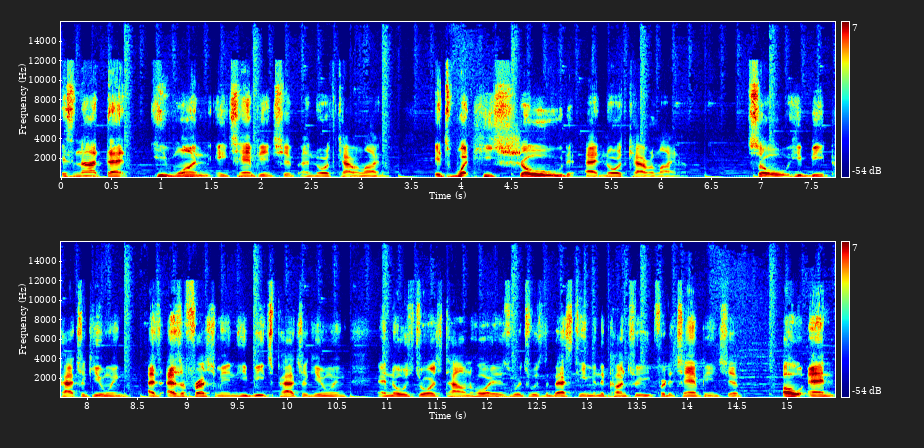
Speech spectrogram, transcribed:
It's not that he won a championship at North Carolina. It's what he showed at North Carolina. So he beat Patrick Ewing as as a freshman. He beats Patrick Ewing and those Georgetown Hoyas, which was the best team in the country for the championship. Oh, and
